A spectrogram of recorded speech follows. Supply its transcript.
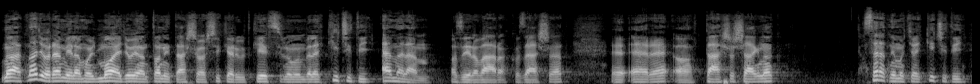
Na hát nagyon remélem, hogy ma egy olyan tanítással sikerült készülnöm, amivel egy kicsit így emelem azért a várakozását e, erre a társaságnak. Szeretném, hogyha egy kicsit így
